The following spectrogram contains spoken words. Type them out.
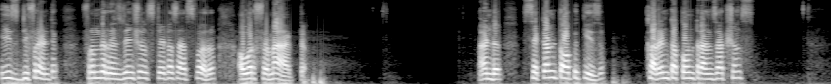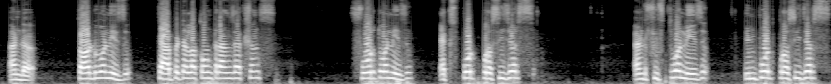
is different from the residential status as per our FEMA act. And second topic is current account transactions. And uh, third one is capital account transactions fourth one is export procedures. And fifth one is import procedures.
